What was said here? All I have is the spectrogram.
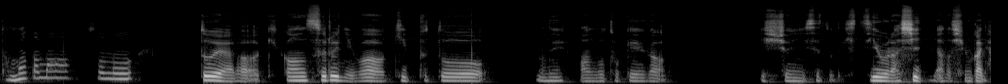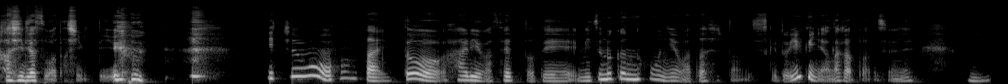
たまたま、その、どうやら帰還するには、切符と、ね、あの時計が一緒にセットで必要らしいってなった瞬間に走り出す私っていう一応本体と針はセットで、みつむくんの方には渡したんですけど、ゆきにはなかったんですよね。うん、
